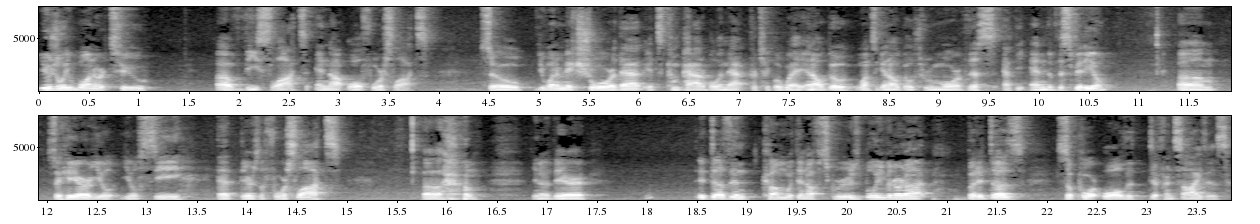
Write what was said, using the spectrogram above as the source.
usually one or two of the slots and not all four slots. So you want to make sure that it's compatible in that particular way. And I'll go, once again, I'll go through more of this at the end of this video. Um, so here you'll, you'll see that there's the four slots. Uh, you know, there, it doesn't come with enough screws, believe it or not, but it does support all the different sizes.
